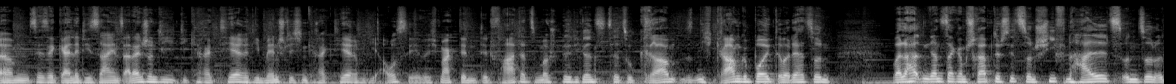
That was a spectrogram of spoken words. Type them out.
ähm, sehr, sehr geile Designs. Allein schon die, die Charaktere, die menschlichen Charaktere, wie die aussehen. Ich mag den, den Vater zum Beispiel, der die ganze Zeit so Kram, nicht Kram gebeugt, aber der hat so ein, weil er halt den ganzen Tag am Schreibtisch sitzt, so einen schiefen Hals und so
